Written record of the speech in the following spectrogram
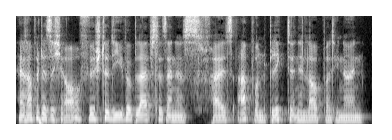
Er rappelte sich auf, wischte die Überbleibsel seines Pfeils ab und blickte in den Laubwald hinein.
